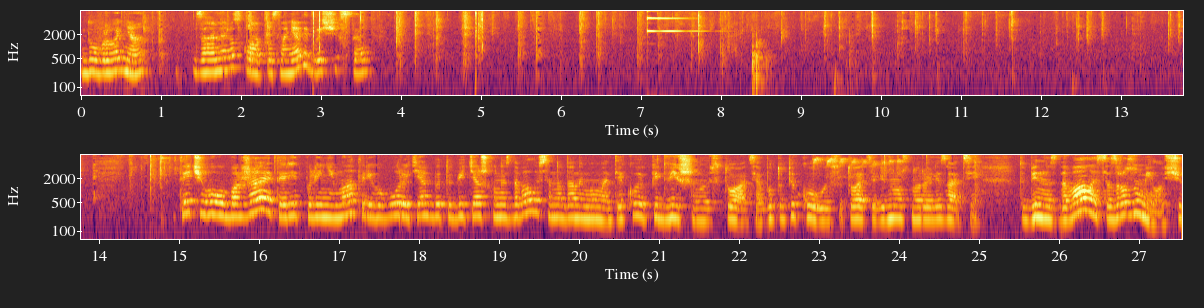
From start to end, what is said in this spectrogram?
Доброго дня. Загальний розклад послання від вищих сил. Те, чого ви бажаєте, рід по лінії матері говорить, як би тобі тяжко не здавалося на даний момент, якою підвішеною ситуацією або тупіковою ситуацією відносно реалізації тобі не здавалося, зрозуміло, що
